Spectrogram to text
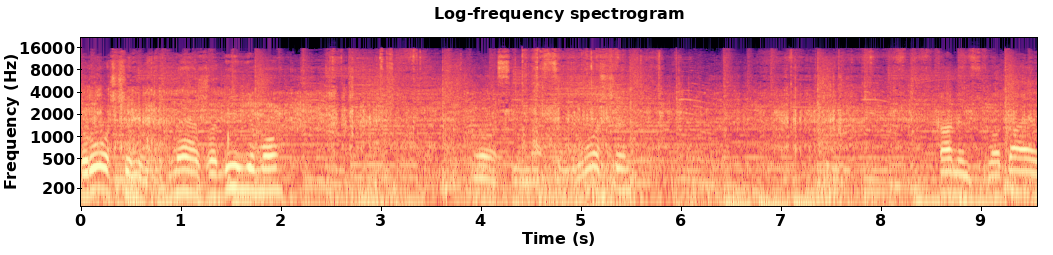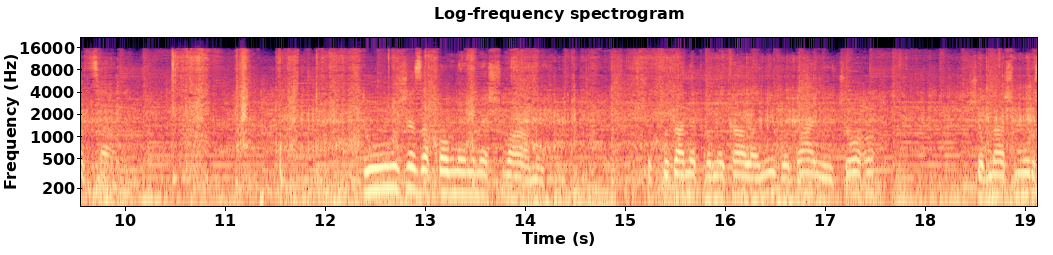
Розчин не жаліємо. Ось у нас цей розчин. Камінь складається дуже заповненими швами, щоб туди не проникала ні вода, нічого, щоб наш мур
